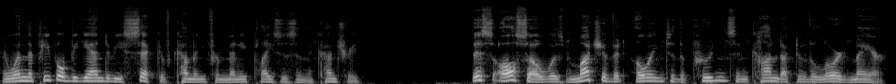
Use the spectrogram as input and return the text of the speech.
and when the people began to be sick of coming from many places in the country. This also was much of it owing to the prudence and conduct of the Lord Mayor,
